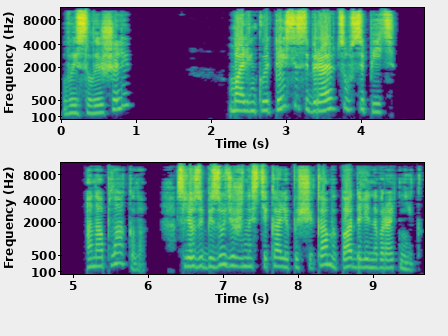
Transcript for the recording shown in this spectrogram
«Вы слышали?» «Маленькую Тесси собираются усыпить». Она плакала, слезы безудержно стекали по щекам и падали на воротник.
